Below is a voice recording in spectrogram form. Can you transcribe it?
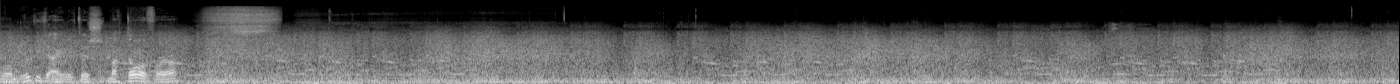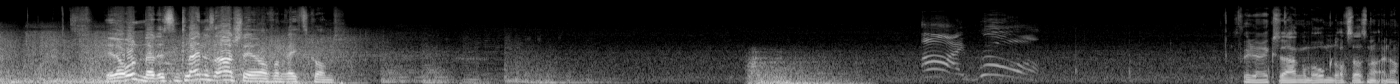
Warum drücke ich eigentlich? Der macht Dauerfeuer. Der da unten, das ist ein kleines Arsch, der von rechts kommt. Ich will ja nichts sagen, aber oben drauf saß noch einer.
